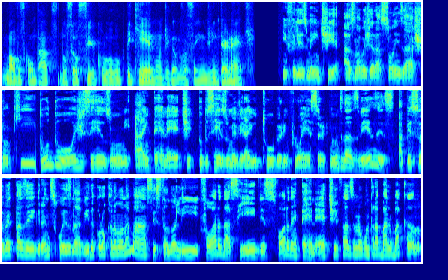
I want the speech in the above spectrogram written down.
novos contatos no seu círculo pequeno, digamos assim, de internet. Infelizmente, as novas gerações acham que tudo hoje se resume à internet, tudo se resume a virar youtuber, influencer, e muitas das vezes a pessoa vai fazer grandes coisas na vida colocando a mão na massa, estando ali, fora das redes, fora da internet, fazendo algum trabalho bacana.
